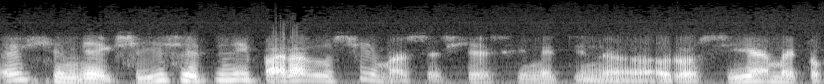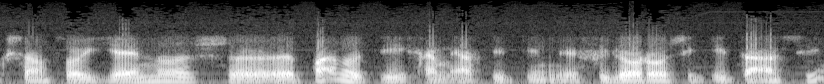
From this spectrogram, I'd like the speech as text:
Έχει μια εξήγηση γιατί είναι η παράδοσή μας σε σχέση με την ε, Ρωσία, με το ξανθό γένος, ε, πάνω ότι είχαμε αυτή την φιλορώσικη τάση.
